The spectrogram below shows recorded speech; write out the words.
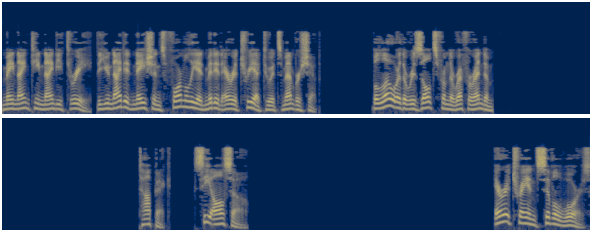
May 1993, the United Nations formally admitted Eritrea to its membership. Below are the results from the referendum. See also. Eritrean civil wars.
